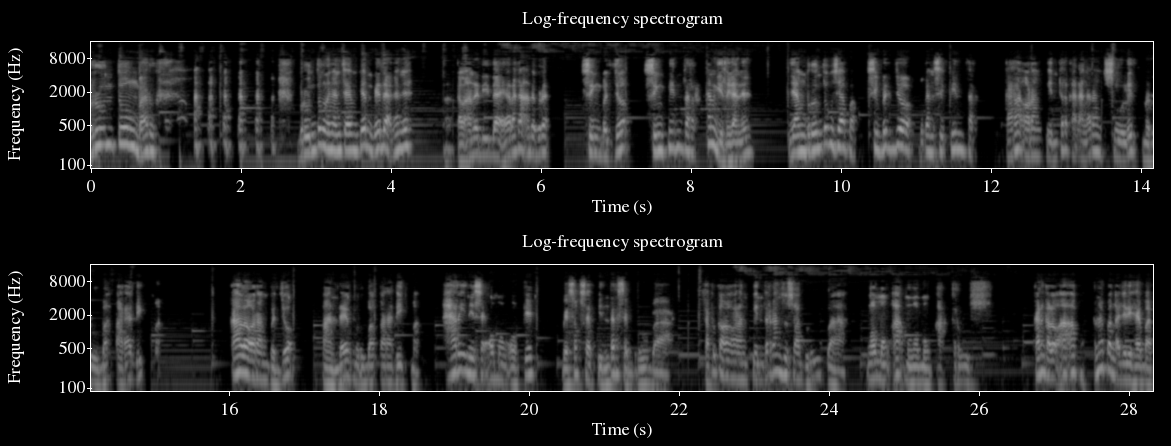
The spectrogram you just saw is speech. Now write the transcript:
Beruntung baru. Beruntung dengan champion beda kan ya? Nah, kalau anda di daerah kan anda berarti sing bejo, sing pinter. Kan gitu kan ya. Yang beruntung siapa? Si bejo, bukan si pinter. Karena orang pinter kadang-kadang sulit merubah paradigma. Kalau orang bejo, pandai merubah paradigma. Hari ini saya omong oke, okay, besok saya pinter, saya berubah. Tapi kalau orang pinter kan susah berubah. Ngomong A, mau ngomong A terus. Kan kalau A apa? Kenapa nggak jadi hebat?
